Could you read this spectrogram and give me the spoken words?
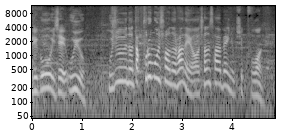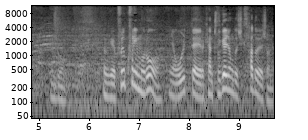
그리고 이제 우유 우주는 딱 프로모션을 하네요. 1469원 정도. 여기에 풀크림으로 그냥 올 때 이렇게 한 두 개 정도씩 사둬요 저는.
